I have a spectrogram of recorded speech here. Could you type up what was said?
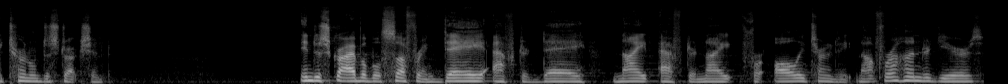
Eternal destruction. Indescribable suffering day after day, night after night, for all eternity. Not for a hundred years,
